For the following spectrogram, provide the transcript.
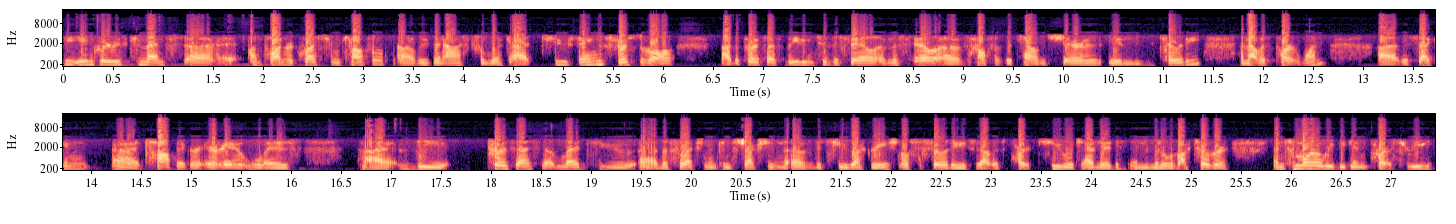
the inquiry was commenced uh, upon request from council. Uh, we've been asked to look at two things. First of all, uh, the process leading to the sale and the sale of half of the town's share in the utility, and that was part one. Uh, the second uh, topic or area was uh, the process that led to uh, the selection and construction of the two recreational facilities. That was part two, which ended in the middle of October. And tomorrow we begin part three.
